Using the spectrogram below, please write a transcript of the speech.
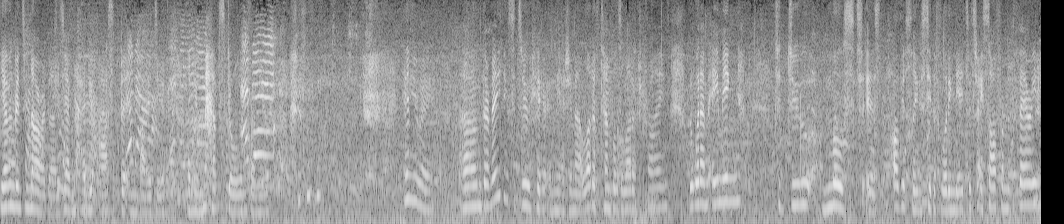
You haven't been to Nara guys, you haven't had your ass bitten by a deer and your map stolen from you. anyway, um, there are many things to do here in Miyajima, a lot of temples, a lot of shrines, but what I'm aiming to do most is obviously to see the floating gates, which I saw from the ferry,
